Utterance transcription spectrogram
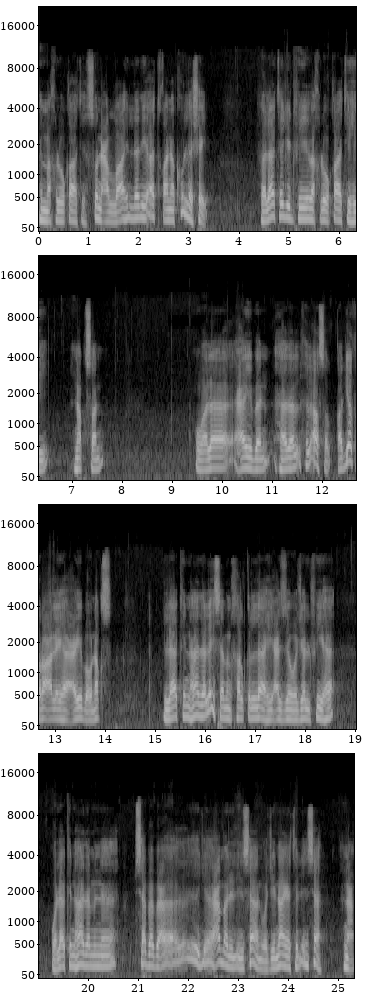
من مخلوقاته. صنع الله الذي أتقن كل شيء. فلا تجد في مخلوقاته نقصا ولا عيبا. هذا في الأصل. قد يطرأ عليها عيب أو نقص لكن هذا ليس من خلق الله عز وجل فيها. ولكن هذا من سبب عمل الإنسان وجناية الإنسان. نعم.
